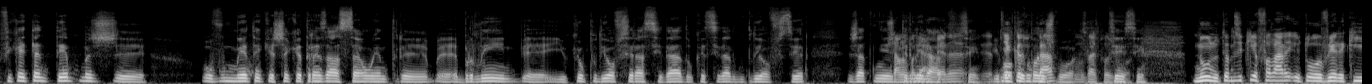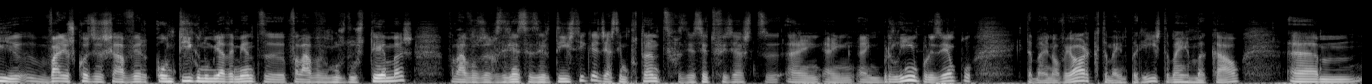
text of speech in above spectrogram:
fiquei tanto tempo, mas houve um momento em que achei que a transação entre uh, Berlim uh, e o que eu podia oferecer à cidade, o que a cidade me podia oferecer, já tinha já terminado. Pena, sim. E voltei para Lisboa. Para Lisboa. Sim, sim. Nuno, estamos aqui a falar, eu estou a ver aqui várias coisas a ver contigo, nomeadamente falávamos dos temas, falávamos das residências artísticas, esta importante residência que tu fizeste em, em, em Berlim, por exemplo, também em Nova Iorque, também em Paris, também em Macau. Um,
